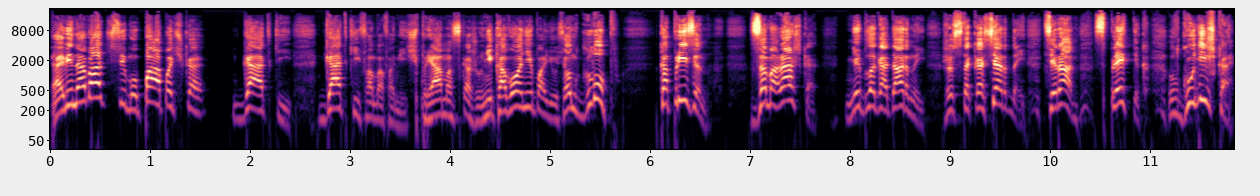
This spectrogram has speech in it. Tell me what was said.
А виноват всему папочка! Гадкий, гадкий Фома Фомич, прямо скажу, никого не боюсь, он глуп, капризен, заморашка, неблагодарный, жестокосердный, тиран, сплетник, лгунишка.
